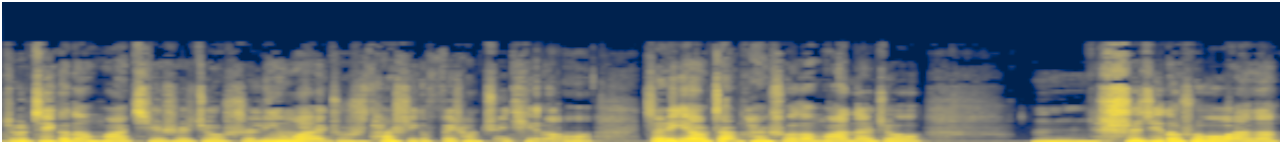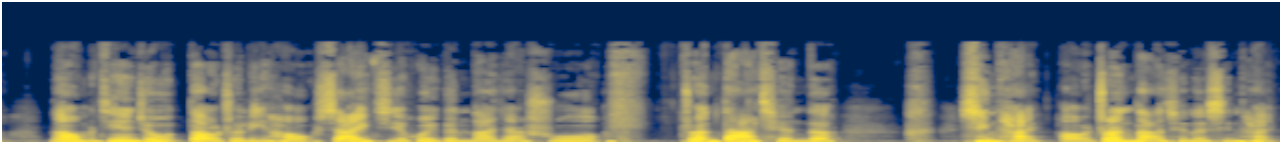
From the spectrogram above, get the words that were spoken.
就这个的话，其实就是另外，就是它是一个非常具体的啊。这里要展开说的话，那就嗯十集都说不完了。那我们今天就到这里，哈，下一集会跟大家说赚大钱的心态，好，赚大钱的心态。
